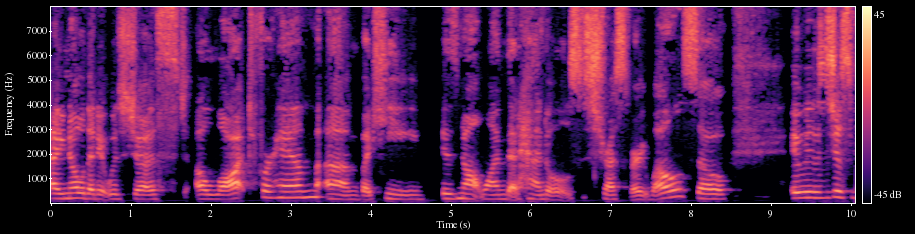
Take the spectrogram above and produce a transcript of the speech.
I know that it was just a lot for him, um, but he is not one that handles stress very well. So it was just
